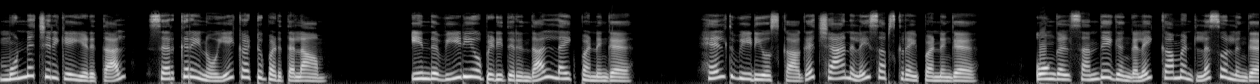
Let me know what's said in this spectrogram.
முன்னெச்சரிக்கை எடுத்தால் சர்க்கரை நோயை கட்டுப்படுத்தலாம். இந்த வீடியோ பிடித்திருந்தால் லைக் பண்ணுங்க. ஹெல்த் வீடியோஸ்க்காக சேனலை சப்ஸ்கிரைப் பண்ணுங்க. உங்கள் சந்தேகங்களை கமெண்ட்ல சொல்லுங்க.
